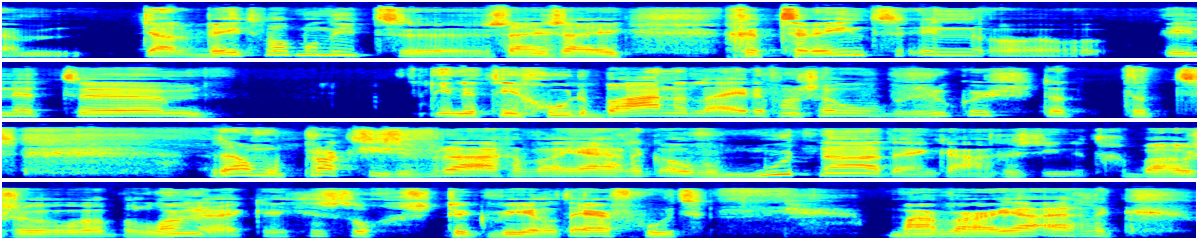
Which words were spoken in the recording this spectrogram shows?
Um, ja, dat weten we allemaal niet. zijn zij getraind in, in, het, um, in het in goede banen leiden van zoveel bezoekers? Dat, dat, zijn allemaal praktische vragen waar je eigenlijk over moet nadenken, aangezien het gebouw zo belangrijk is. Het is toch een stuk werelderfgoed. Maar waar ja, eigenlijk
